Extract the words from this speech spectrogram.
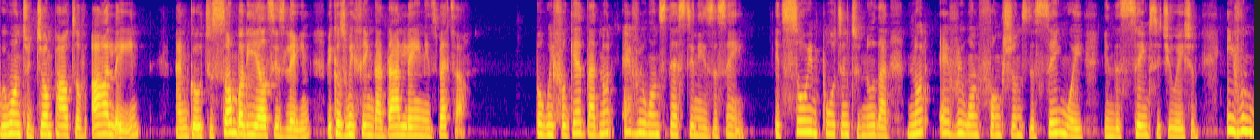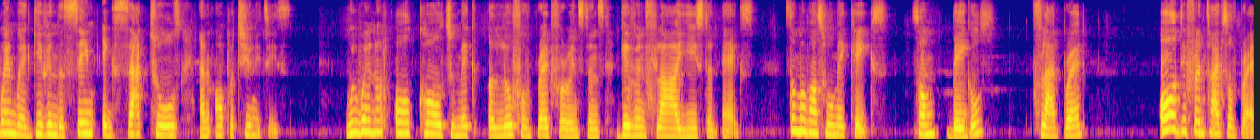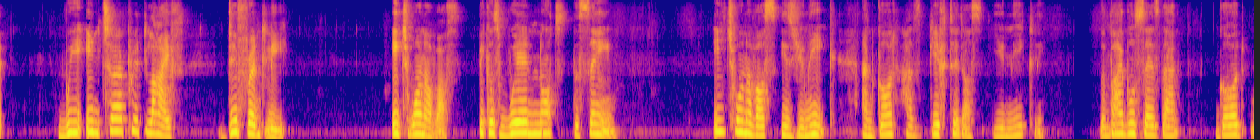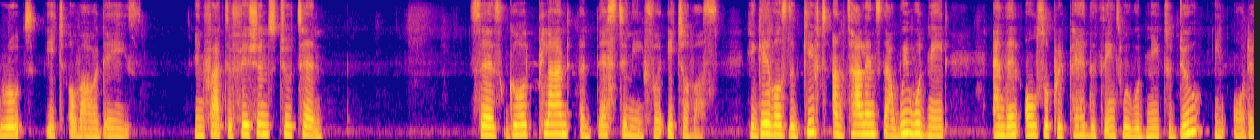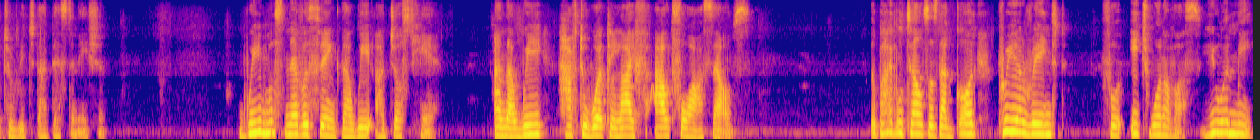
We want to jump out of our lane and go to somebody else's lane because we think that that lane is better. But we forget that not everyone's destiny is the same. It's so important to know that not everyone functions the same way in the same situation, even when we're given the same exact tools and opportunities. We were not all called to make a loaf of bread, for instance, given flour, yeast, and eggs. Some of us will make cakes, some bagels, flatbread, all different types of bread. We interpret life differently, each one of us, because we're not the same. Each one of us is unique, and God has gifted us uniquely. The Bible says that God wrote each of our days. In fact, Ephesians 2:10 says God planned a destiny for each of us. He gave us the gifts and talents that we would need and then also prepared the things we would need to do in order to reach that destination. We must never think that we are just here and that we have to work life out for ourselves. The Bible tells us that God prearranged for each one of us, you and me.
